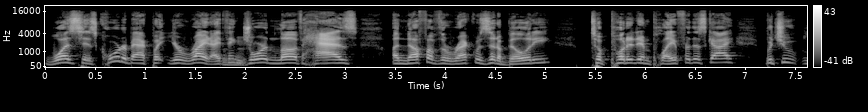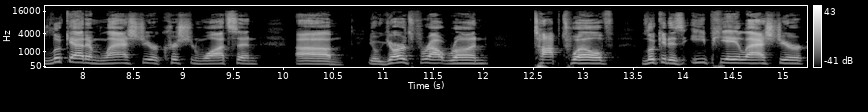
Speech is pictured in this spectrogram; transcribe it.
was his quarterback, but you're right. I think mm-hmm. Jordan Love has enough of the requisite ability to put it in play for this guy. But you look at him last year, Christian Watson, um, you know, yards per route run, top 12. Look at his EPA last year,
